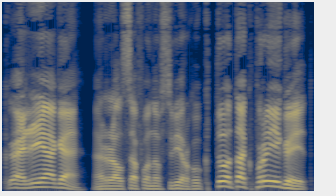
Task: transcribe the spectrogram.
«Коряга!» — орал Сафонов сверху. «Кто так прыгает?»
